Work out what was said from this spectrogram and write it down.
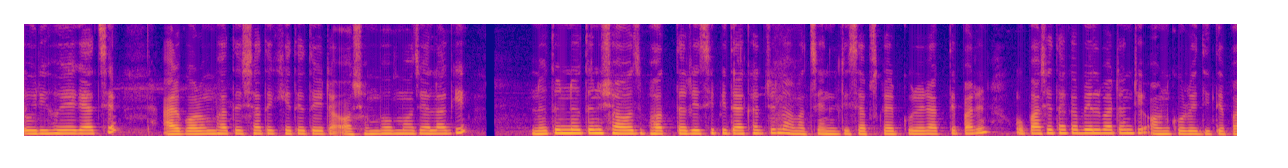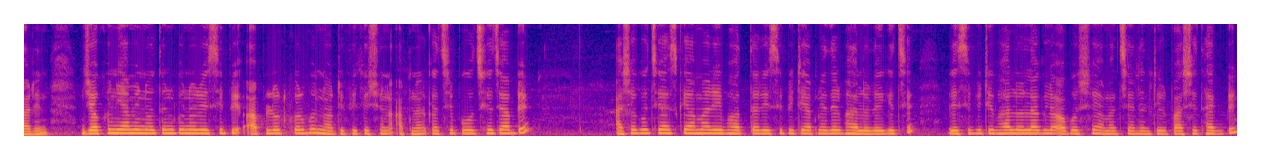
তৈরি হয়ে গেছে। আর গরম ভাতের সাথে খেতে তো এটা অসম্ভব মজা লাগে। নতুন নতুন সহজ ভর্তার রেসিপি দেখার জন্য আমার চ্যানেলটি সাবস্ক্রাইব করে রাখতে পারেন ও পাশে থাকা বেল বাটনটি অন করে দিতে পারেন। যখনই আমি নতুন কোনো রেসিপি আপলোড করব নোটিফিকেশন আপনার কাছে পৌঁছে যাবে। আশা করছি আজকে আমার এই ভর্তা রেসিপিটি আপনাদের ভালো লেগেছে। রেসিপিটি ভালো লাগলে অবশ্যই আমার চ্যানেলটির পাশে থাকবেন।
